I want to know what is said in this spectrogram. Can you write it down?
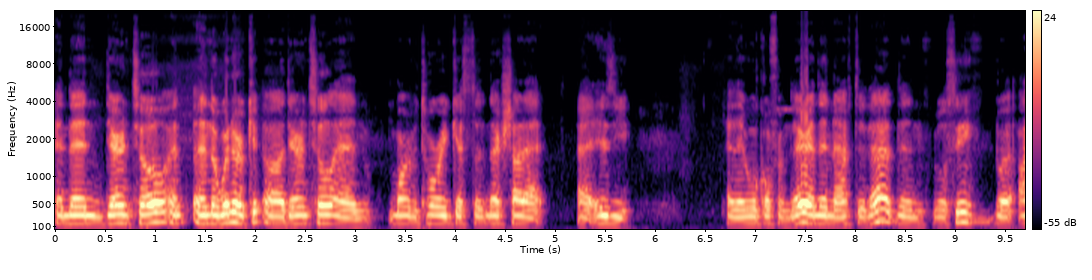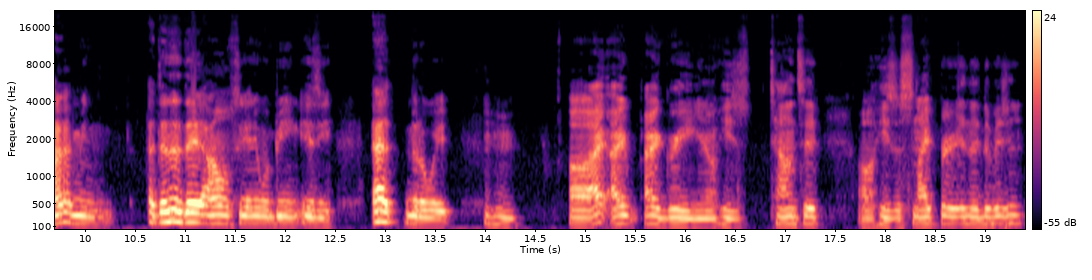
and then Darren Till and, and the winner of uh, Darren Till and Marvin Vettori gets the next shot at, at Izzy, and then we'll go from there. And then after that, then we'll see. But I, I mean, at the end of the day, I don't see anyone being Izzy at middleweight. Hmm Uh, I, I I agree. You know, he's talented. Uh, he's a sniper in the division,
